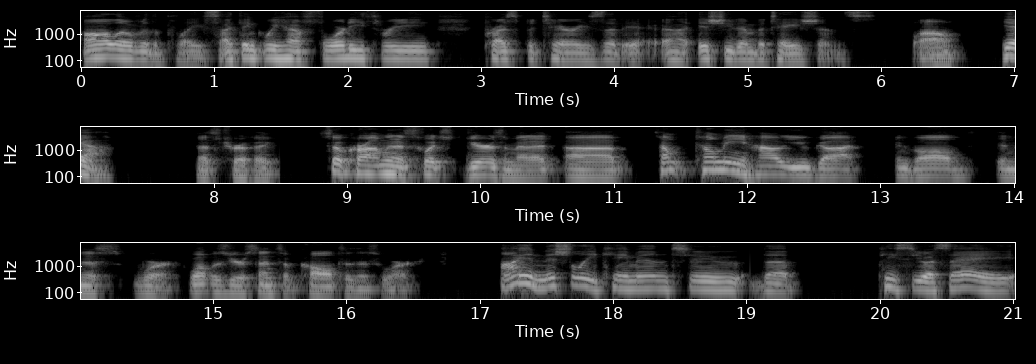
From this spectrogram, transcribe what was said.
all over the place. I think we have 43 presbyteries that uh, issued invitations. Wow. Yeah. That's terrific. So, Carl, I'm going to switch gears a minute. Uh, tell, tell me how you got involved in this work. What was your sense of call to this work? I initially came into the PCUSA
